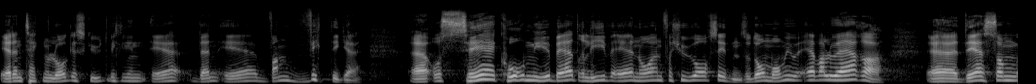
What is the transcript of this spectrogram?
er den teknologiske utviklingen er, den er vanvittig. Eh, og se hvor mye bedre livet er nå enn for 20 år siden. Så da må vi jo evaluere eh, det, som,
